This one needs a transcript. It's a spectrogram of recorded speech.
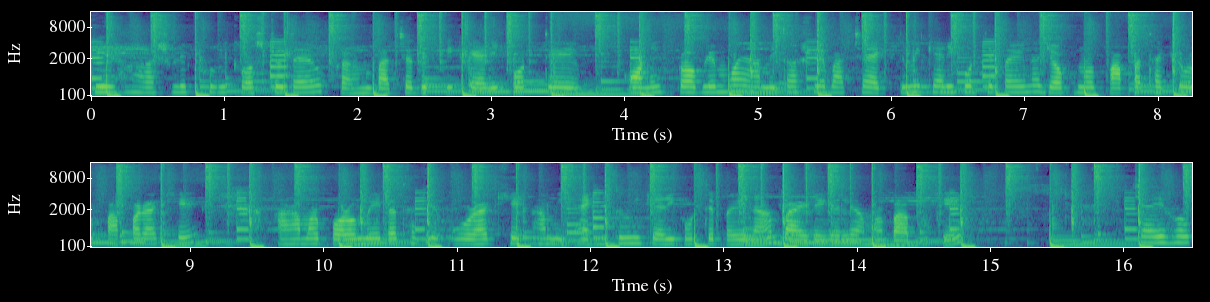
বের হওয়া আসলে খুবই কষ্টদায়ক, কারণ বাচ্চাদেরকে ক্যারি করতে অনেক প্রবলেম হয়। আমি তো আসলে বাচ্চা একদমই ক্যারি করতে পারি না। যখন ওর পাপা থাকে, ওর পাপা রাখে। আর আমার বড় মেয়েটা থাকে, ও রাখে। আমি একদমই ক্যারি করতে পারি না বাইরে গেলে আমার বাবুকে। যাই হোক,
